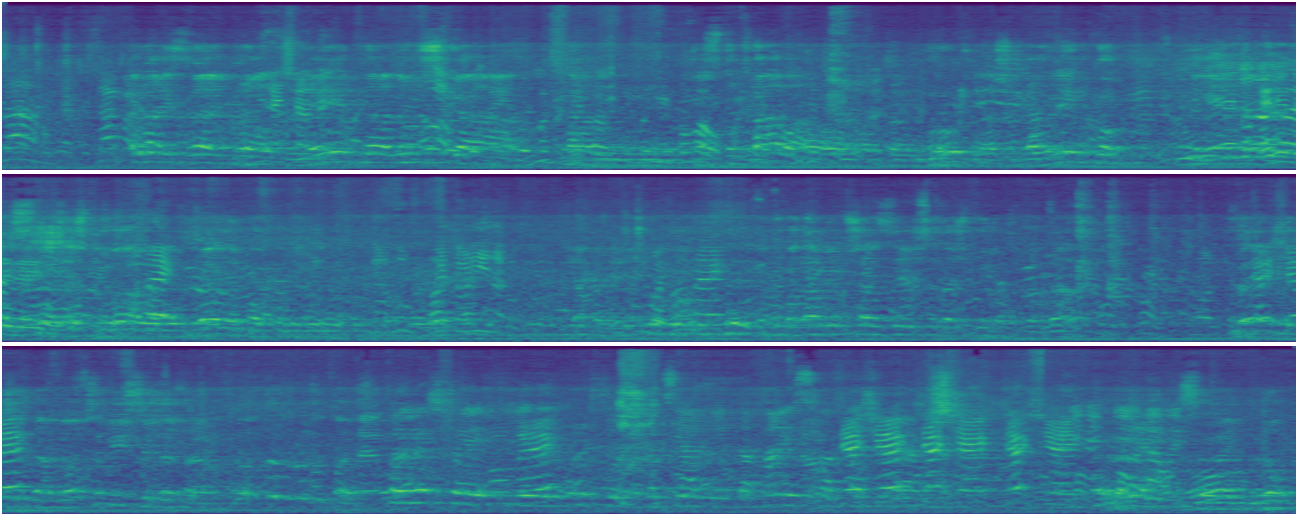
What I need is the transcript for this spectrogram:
Live Roku, nie jedna nóżka tam stopała o ten brud naszego rynku. Nie jedna nóżka zaśpiewała Ukrainę po Chyba damy im szansę jeszcze zaśpiewać, prawda? Oczywiście, że tak. No Państwa. To jeszcze jeden utwór specjalnie dla Państwa. Grzesiek, Grzesiek, Grzesiek. Rise Live Roku.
